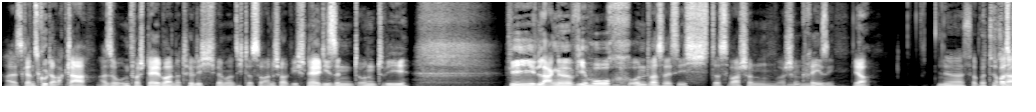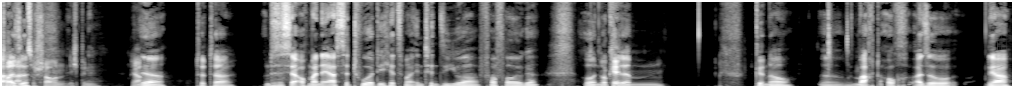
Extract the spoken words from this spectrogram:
alles ganz gut, aber klar, also unvorstellbar natürlich, wenn man sich das so anschaut, wie schnell die sind und wie wie lange, wie hoch und was weiß ich, das war schon war schon Mhm. crazy. Ja, Ja, ist aber total, aber es ist toll also, anzuschauen. Ich bin ja. ja, total. Und das ist ja auch meine erste Tour, die ich jetzt mal intensiver verfolge. Und Okay. ähm, genau. Äh, macht auch, also ja,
